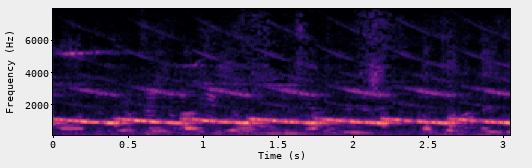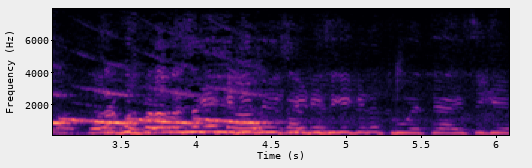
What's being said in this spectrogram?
ਔਰ ਜਿਹੜੀ ਉੱਥੇ ਪਾਈ ਹੈ ਉਸ ਨੂੰ ਸਾਰੀ ਕਬਜ਼ੇ 'ਚ ਲਈ ਜਾ ਰਹੀ ਹੈ ਸਰ ਕੁਝ ਪਤਾ ਲੱਗ ਸਕਿਆ ਕਿਹੜੀ ਫੇਕ ਆਈਡੀ ਸੀਗੀ ਕਿਹਦੇ ਥਰੂ ਇੱਥੇ ਆਏ ਸੀਗੇ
